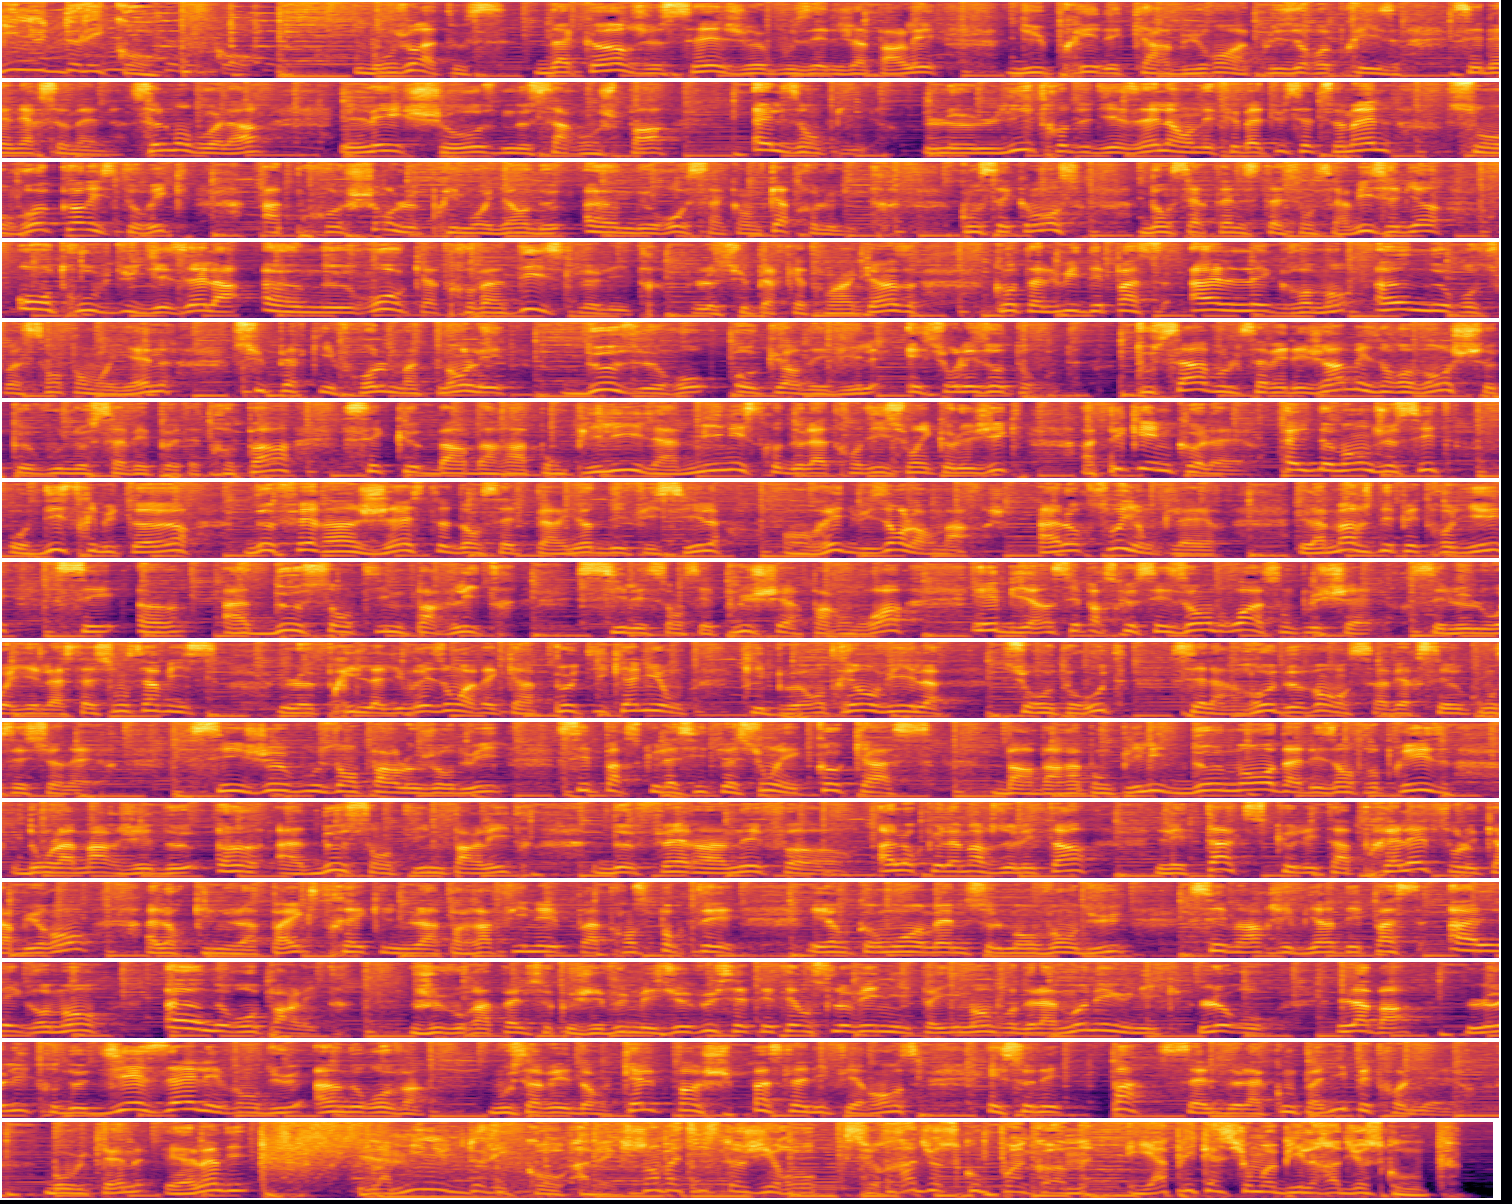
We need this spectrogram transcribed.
minute de l'écho. Bonjour à tous. D'accord, je sais, je vous ai déjà parlé du prix des carburants à plusieurs reprises ces dernières semaines. Seulement voilà, les choses ne s'arrangent pas, elles empirent. Le litre de diesel a en effet battu cette semaine son record historique, approchant le prix moyen de 1,54€ le litre. Conséquence, dans certaines stations-service, eh on trouve du diesel à 1,90€ le litre. Le Super 95, quant à lui, dépasse allègrement 1,60€ en moyenne. Super qui frôle maintenant les 2€ au cœur des villes et sur les autoroutes. Tout ça, vous le savez déjà, mais en revanche, ce que vous ne savez peut-être pas, c'est que Barbara Pompili, la ministre de la Transition écologique, a piqué une colère. Elle demande, je cite, aux distributeurs de faire un geste dans cette période difficile en réduisant leur marge. Alors soyons clairs, la marge des pétroliers, c'est 1 à 2 centimes par litre. Si l'essence est plus chère par endroit, eh bien c'est parce que ces endroits sont plus chers. C'est le loyer de la station-service, le prix de la livraison avec un petit camion qui peut entrer en ville, sur autoroute, c'est la redevance à verser aux concessionnaires. Si je vous en parle aujourd'hui, c'est parce que la situation est cocasse. Barbara Pompili demande à des entreprises dont la marge est de 1 à 2 centimes par litre de faire un effort, alors que la marge de l'État, les taxes que l'État prélève sur le carburant, alors qu'il ne l'a pas extrait, qu'il ne l'a pas raffiné, pas transporté, et encore moins même seulement vendu, ces marges eh bien, dépassent allègrement 1 euro par litre. Je vous rappelle ce que j'ai vu de mes yeux vus cet été en Slovénie, pays membre de la monnaie unique, l'euro. Là-bas, le litre de diesel est vendu 1,20€. Vous savez dans quelle poche passe la différence et ce n'est pas celle de la compagnie pétrolière. Bon week-end et à lundi. La minute de l'écho avec Jean-Baptiste Giraud sur radioscoop.com et application mobile Radioscoop.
